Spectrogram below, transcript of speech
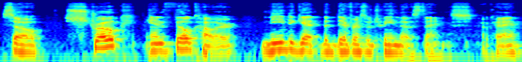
So stroke and fill color need to get the difference between those things, okay?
